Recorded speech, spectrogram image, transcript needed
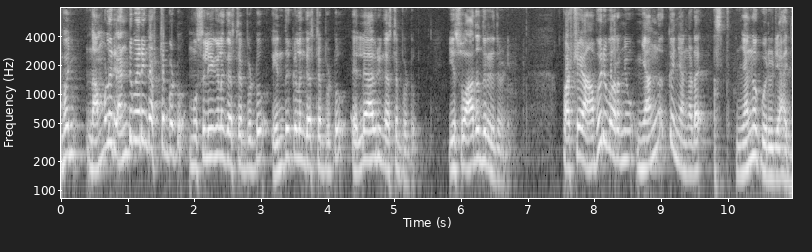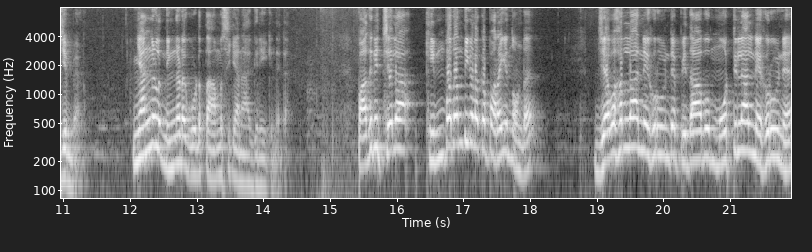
അപ്പം നമ്മൾ രണ്ടുപേരും കഷ്ടപ്പെട്ടു മുസ്ലിങ്ങളും കഷ്ടപ്പെട്ടു ഹിന്ദുക്കളും കഷ്ടപ്പെട്ടു എല്ലാവരും കഷ്ടപ്പെട്ടു ഈ സ്വാതന്ത്ര്യത്തിന് വേണ്ടി. പക്ഷേ അവർ പറഞ്ഞു ഞങ്ങൾക്ക് ഞങ്ങളുടെ ഞങ്ങൾക്കൊരു രാജ്യം വേണം. ഞങ്ങൾ നിങ്ങളുടെ കൂടെ താമസിക്കാൻ ആഗ്രഹിക്കുന്നില്ല. അപ്പം അതിന് ചില കിംവദന്തികളൊക്കെ പറയുന്നുണ്ട്. ജവഹർലാൽ നെഹ്റുവിന്റെ പിതാവ് മോത്തിലാൽ നെഹ്റുവിന്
